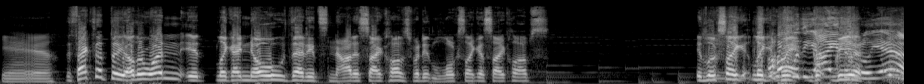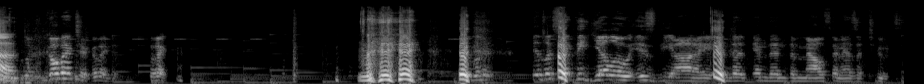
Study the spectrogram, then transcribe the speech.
Yeah. The fact that the other one, it like I know that it's not a Cyclops, but it looks like a Cyclops. It looks like mm. like Oh, wait, the go- eye in the yeah, yeah. Go back to it. Go back to it. Go back. It looks like the yellow is the eye, and, the, and then the mouth and has a tooth.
